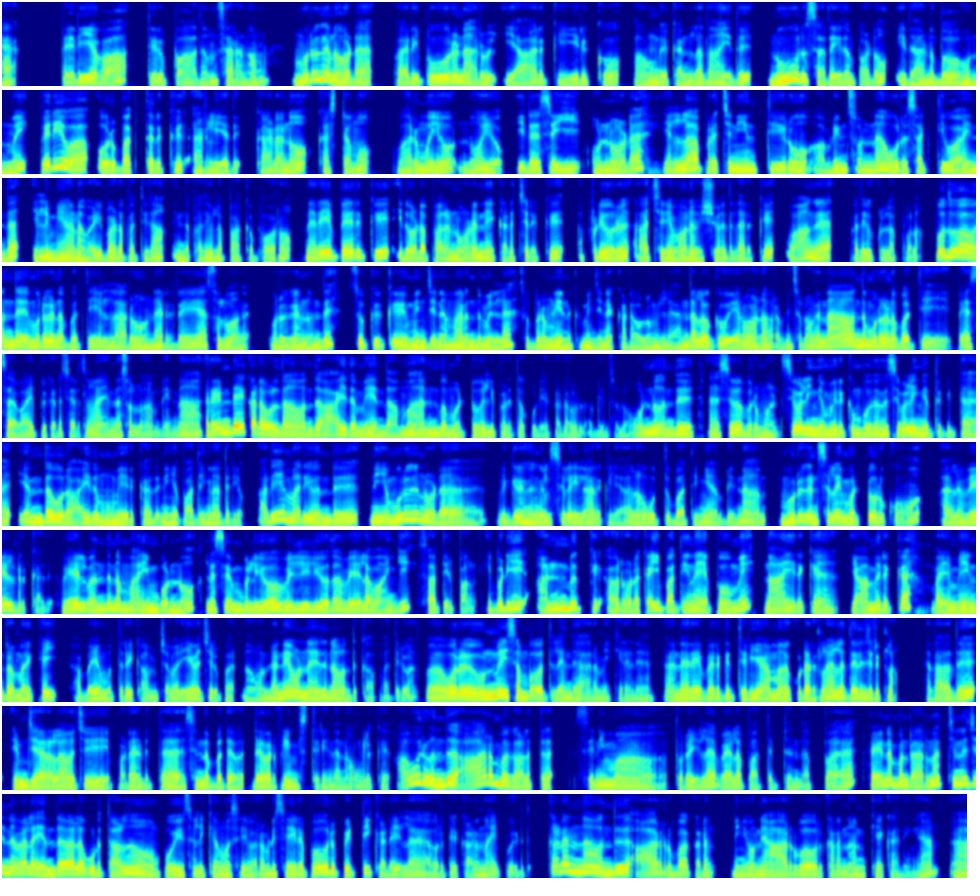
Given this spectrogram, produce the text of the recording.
பெரியவா திருப்பாதம் சரணம். முருகனோட பரிபூரண அருள் யாருக்கு இருக்கோ அவங்க கண்ணில் தான் இது. நூறு சதவீதம் படும். இது அனுபவ உண்மை. பெரியவா ஒரு பக்தருக்கு அருளியது. கடனோ கஷ்டமோ வறுமையோ நோயோ. இதை செய். உன்னோட எல்லா பிரச்சனையும் தீரும் அப்படின்னு சொன்ன ஒரு சக்தி வாய்ந்த எளிமையான வழிபாடை பற்றி தான் இந்த பதிவில் பார்க்க போகிறோம் நிறைய பேருக்கு இதோட பலன் உடனே கிடச்சிருக்கு. அப்படி ஒரு ஆச்சரியமான விஷயம் இதில் இருக்குது வாங்க பதிவுக்குள்ளே போகலாம் பொதுவாக வந்து முருகனை பற்றி எல்லாரும் நிறையா சொல்லுவாங்க. முருகன் வந்து சுக்குக்கு மிஞ்சின மருந்தும் இல்லை சுப்பிரமணியனுக்கு மிஞ்சின கடவுளும் இல்லை அந்த அளவுக்கு உயர்வானவர் அப்படின்னு சொல்லுவாங்க. நான் வந்து முருகனை பற்றி பேச வாய்ப்பு கிடைச்ச இடத்துலலாம் என்ன சொல்லுவேன் அப்படின்னா ரெண்டே கடவுள் தான் வந்து ஆயுதம் ஏந்தாம அன்பை மட்டும் வெளிப்படுத்தக்கூடிய கடவுள் அப்படின்னு சொல்லுவோம். ஒன்று வந்து சிவபெருமான். சிவலிங்கம் இருக்கும்போது அந்த சிவலிங்கத்துக்கிட்ட எந்த ஒரு ஆயுதமுமே இருக்காது. நீங்கள் பார்த்தீங்கன்னா தெரியும். அதே மாதிரி வந்து நீங்கள் முருகனோட விக்கிரகங்கள் சிலையெல்லாம் இருக்கு இல்லையா? அதெல்லாம் ஒத்து பார்த்தீங்க அப்படின்னா முருகன் சிலை மட்டும் இருக்கும். அதில் வேல் இருக்காது. வேல் வந்து நம்ம ஐம்பொண்ணோ இல்லை செம்புலியோ வெள்ளிலையோ தான் வேலை வாங்கி சாத்திருப்பாங்க. இப்படி அன்புக்கு அவரோட கை பார்த்தீங்கன்னா எப்போவுமே நான் இருக்கேன் யாம் இருக்க பயமேன்ற மாதிரி கை அபயமுத்திரை காமிச்ச மாதிரியே வச்சிருப்பார். நான் உடனே உன்னை எதுனா வந்து காப்பாற்றிடுவேன் ஒரு உண்மை சம்பவத்துலேருந்தே ஆரம்பிக்கிறேன்னு நிறைய பேருக்கு தெரியாமல் கூட இருக்கலாம் இல்லை தெரிஞ்சிருக்கலாம். அதாவது எம்ஜிஆரெல்லாம் வச்சு படம் எடுத்த சின்னப்ப தேவர் தேவர் ஃபிலிம்ஸ் தெரியும் தானே உங்களுக்கு? அவர் வந்து ஆரம்ப காலத்தில் சினிமா துறையில் வேலை பார்த்துட்டு இருந்தப்ப என்ன பண்ணுறாருன்னா சின்ன சின்ன வேலை எந்த வேலை கொடுத்தாலும் போய் சலிக்காமல் செய்வார். அப்படி செய்கிறப்போ ஒரு பெட்டி கடையில் அவருக்கு கடன் ஆகி போயிடுது. கடன்னா வந்து ஆறு ரூபா கடன். நீங்கள் ஒன்றே ஆறு ரூபா ஒரு கடனான்னு கேட்காதீங்க.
